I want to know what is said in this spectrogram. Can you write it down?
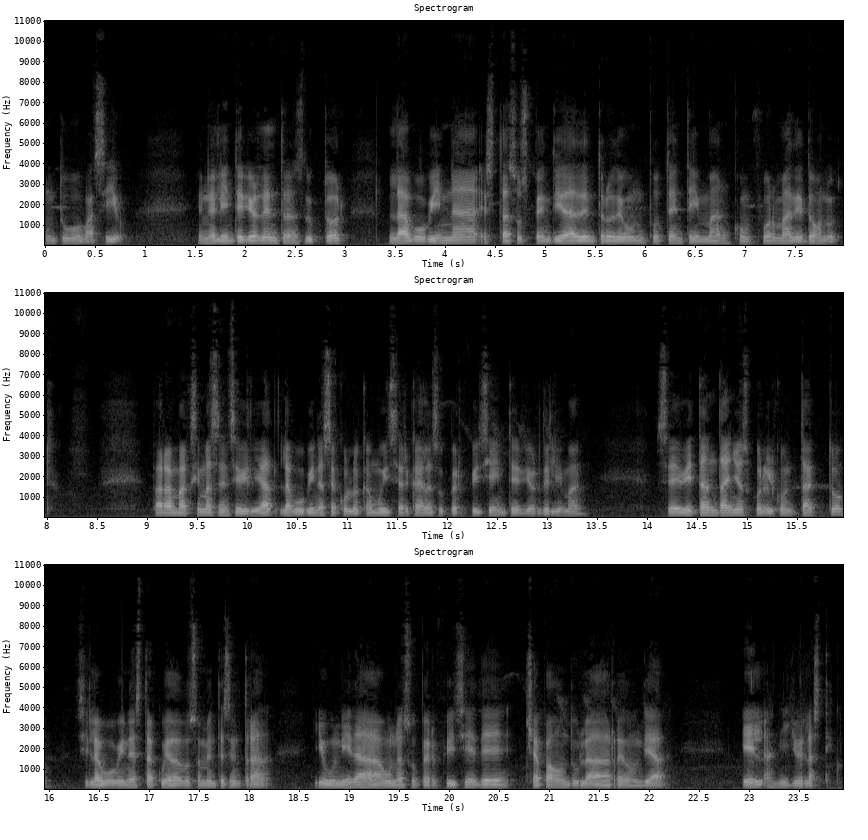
un tubo vacío. En el interior del transductor, la bobina está suspendida dentro de un potente imán con forma de donut. Para máxima sensibilidad, la bobina se coloca muy cerca de la superficie interior del imán. Se evitan daños por el contacto si la bobina está cuidadosamente centrada y unida a una superficie de chapa ondulada redondeada, el anillo elástico.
